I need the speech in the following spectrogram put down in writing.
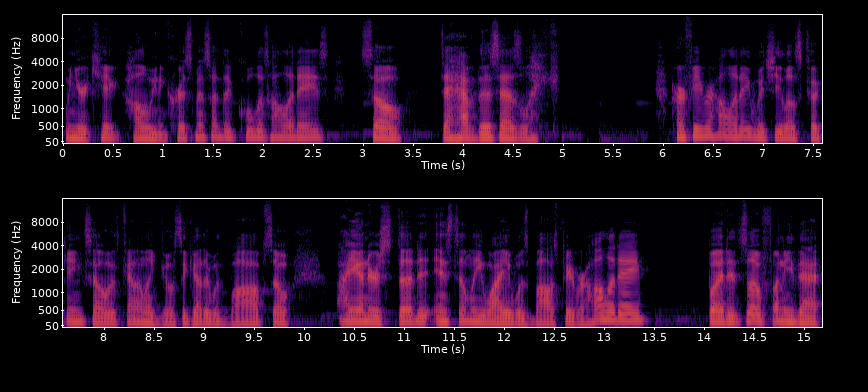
when you're a kid, Halloween and Christmas are the coolest holidays. So to have this as like her favorite holiday, which she loves cooking. So it's kind of like goes together with Bob. So I understood instantly why it was Bob's favorite holiday. But it's so funny that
